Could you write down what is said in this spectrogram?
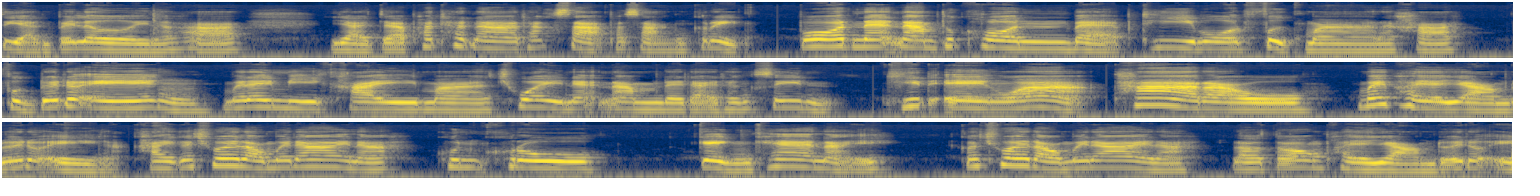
ษียณไปเลยนะคะ อยากจะพัฒนาทักษะภาษาอังกฤษโบทแนะนำทุกคนแบบที่โบทฝึกมานะคะ ฝึกด้วยตัวเองไม่ได้มีใครมาช่วยแนะนำใด ๆ ทั้งสิ้น คิดเองว่าถ้าเราไม่พยายามด้วยตัวเองอะใครก็ช่วยเราไม่ได้นะ คุณครูเก่งแค่ไหน ก็ช่วยเราไม่ได้นะ เราต้องพยายามด้วยตัวเอ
